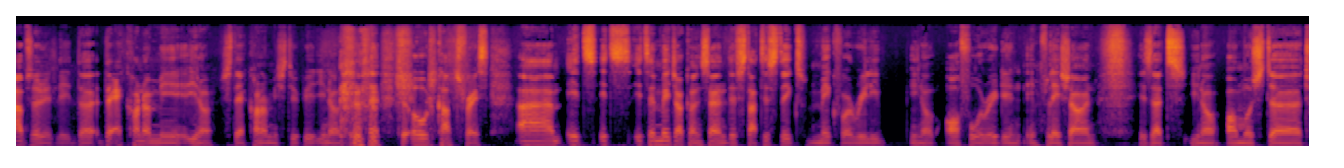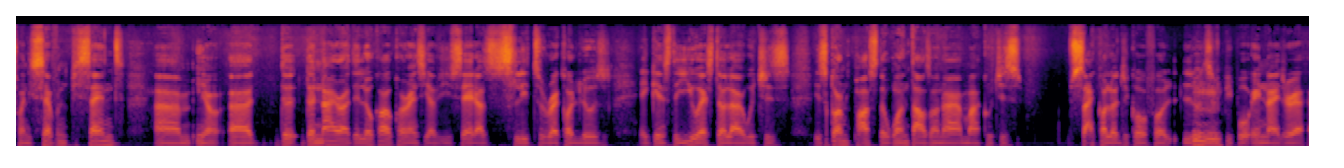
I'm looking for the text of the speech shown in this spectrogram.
Absolutely, the the economy, you know it's the economy stupid, you know, the, the old catchphrase. Um, it's it's it's a major concern. The statistics make for really you know awful reading. Inflation is at you know almost twenty seven percent. Um, you know uh, the the naira, the local currency, as you said, has slid to record lows against the U.S. dollar, which is is gone past the one thousand naira mark, which is psychological for lots mm. of people in Nigeria.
